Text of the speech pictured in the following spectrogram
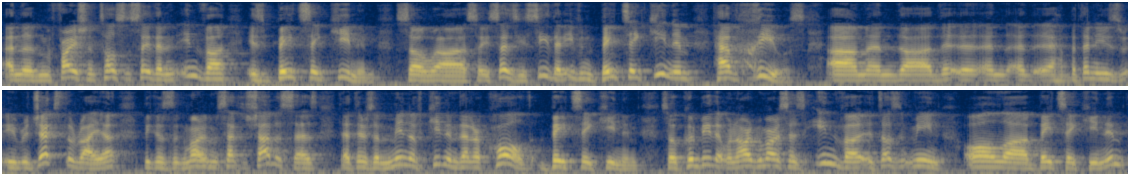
and the Mefarish and Tosa say that an inva is Beitzei Kinim. So, uh, so he says, you see that even Beitzei Kinim have chiyus. Um, and, uh, the, and, uh, but then he rejects the raya because the Gemara in Masech Shabbos says that there's a min of kinim that are called beitzei kinim. So it could be that when our Gemara says inva, it doesn't mean all uh, beitzei kinim.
